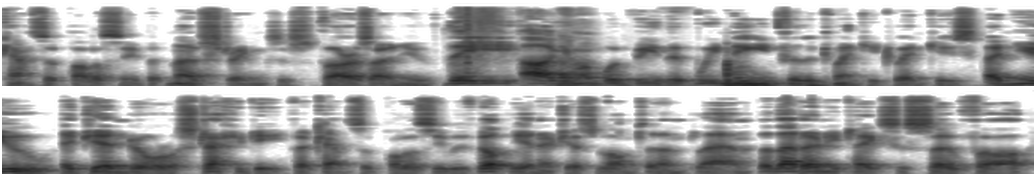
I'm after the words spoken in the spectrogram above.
cancer policy, but no strings as far as I knew. The argument would be that we need for the 2020s a new agenda or a strategy for cancer policy. We've got the NHS long term plan, but that only takes us so far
